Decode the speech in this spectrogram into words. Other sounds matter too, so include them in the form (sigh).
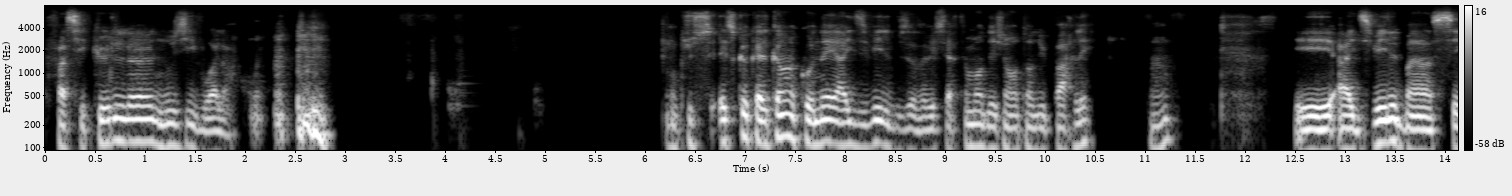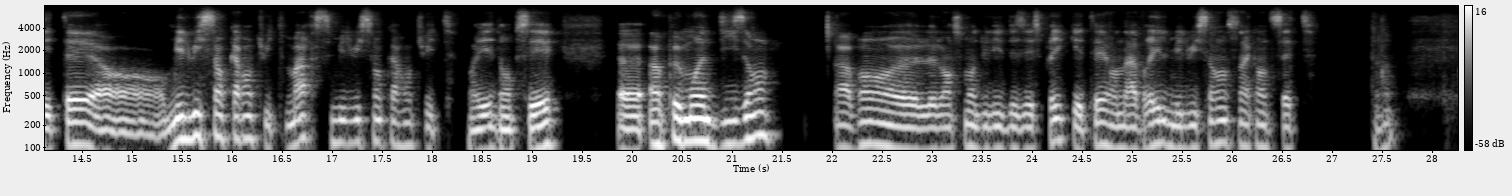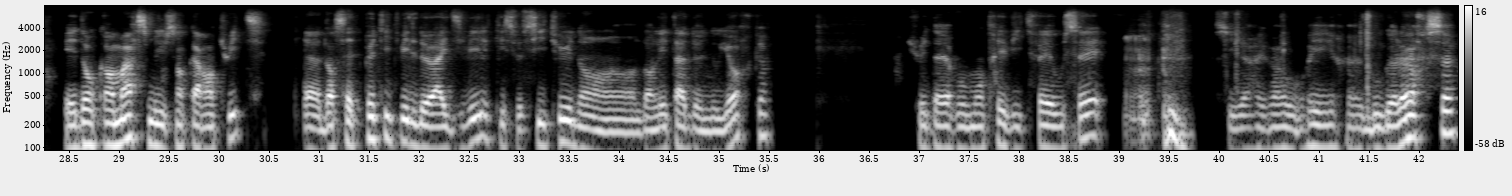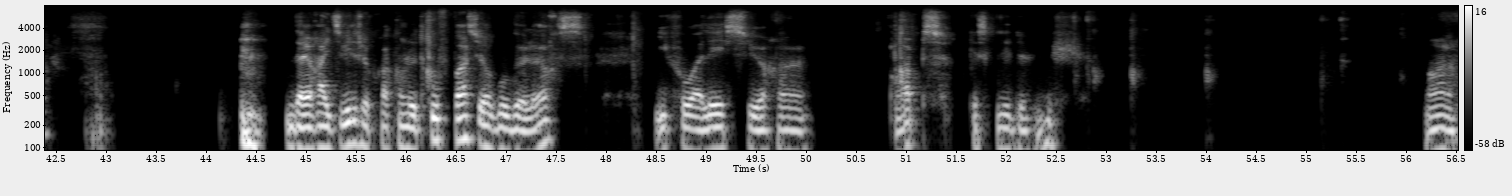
fascicule, nous y voilà. Est-ce que quelqu'un connaît Heidsville Vous en avez certainement déjà entendu parler. Hein? Et Heidsville, ben, c'était en 1848, mars 1848. Vous voyez, donc c'est euh, un peu moins de dix ans avant euh, le lancement du Livre des Esprits, qui était en avril 1857. Hein? Et donc en mars 1848, euh, dans cette petite ville de Heidsville, qui se situe dans l'État de New York, je vais d'ailleurs vous montrer vite fait où c'est, (clears throat) si j'arrive à ouvrir euh, Google Earth. (clears throat) D'ailleurs, Heightsville, je crois qu'on ne le trouve pas sur Google Earth. Il faut aller sur... Euh, qu'est-ce qu'il est devenu? Voilà.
